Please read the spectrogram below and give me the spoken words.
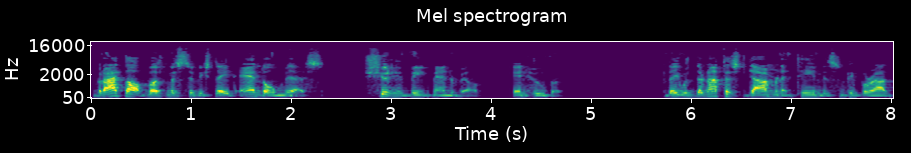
But I thought both Mississippi State and Ole Miss should have beat Vanderbilt in Hoover. They they're not this dominant team that some people are out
